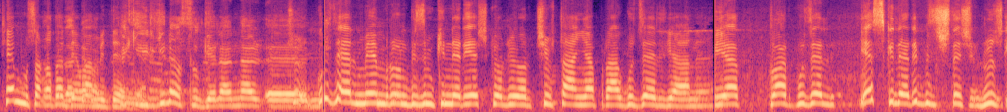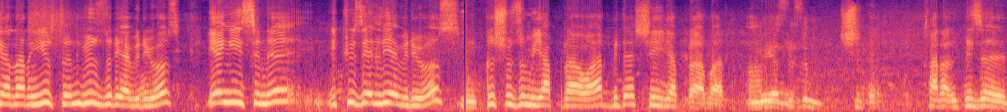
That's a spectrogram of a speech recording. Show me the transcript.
Temmuz'a kadar devam eder. Peki ilgi nasıl? Gelenler e, Çok güzel memnun bizimkiler eş görüyor. Çiftan yaprağı güzel yani. Fiyatlar güzel. Eskileri biz işte rüzgarların yırtığını 100 liraya veriyoruz. En iyisini 250'ye veriyoruz. Kış üzümü yaprağı var. Bir de şey yaprağı var. beyaz üzüm, Kara, bize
